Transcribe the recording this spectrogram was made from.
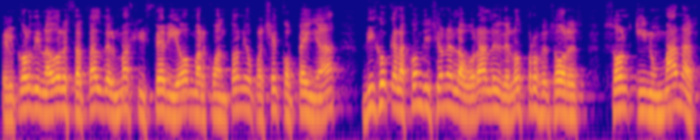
El coordinador estatal del Magisterio, Marco Antonio Pacheco Peña, dijo que las condiciones laborales de los profesores son inhumanas,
